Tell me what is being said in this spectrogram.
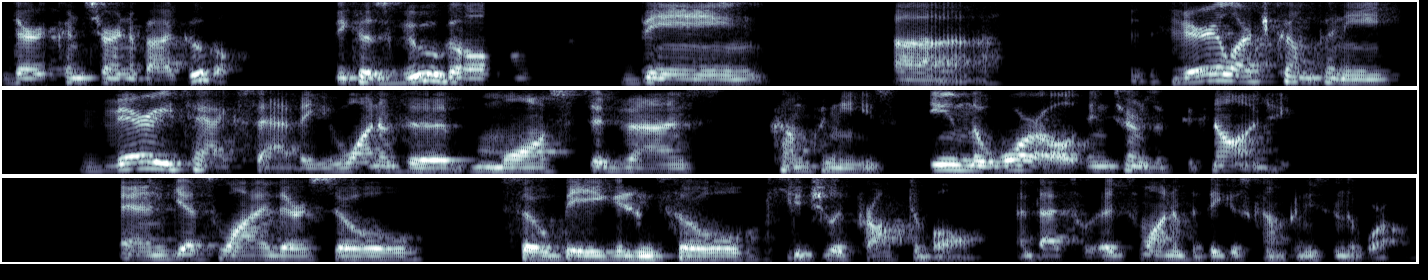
they're concerned about Google because Google being a very large company, very tech savvy, one of the most advanced companies in the world in terms of technology. And guess why they're so so big and so hugely profitable? And that's it's one of the biggest companies in the world.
